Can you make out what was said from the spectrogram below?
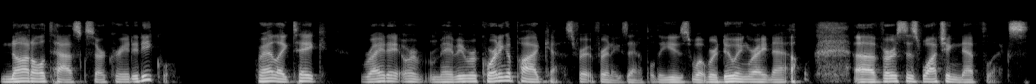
not all tasks are created equal. Right? Like take writing or maybe recording a podcast for for an example to use what we're doing right now uh, versus watching Netflix.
